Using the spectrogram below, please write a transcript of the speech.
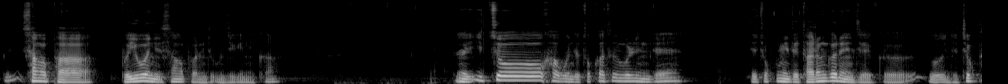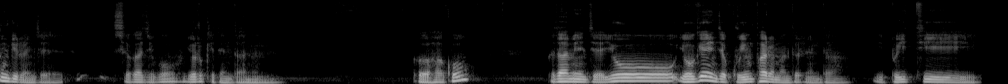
그 상업화 V1이 상업화를 이제 움직이니까. 그러니까 이쪽하고 이제 똑같은 원리인데 이제 조금 이제 다른 거는 이제 그 요 이제 적분기를 이제 써가지고 요렇게 된다는 거 하고 그 다음에 이제 요 요게 이제 구형파를 만들어낸다. 이 VT와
